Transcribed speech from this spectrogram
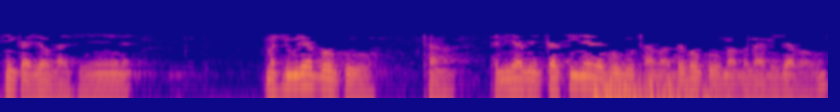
ရှင်းကပ်ရောက်လာခြင်းတဲ့မလှူတဲ့ပုဂ္ဂိုလ်ထံ တနည်းအားဖြင့်ကပ်စီးနေတဲ့ပုဂ္ဂိုလ်ထံမှာဘယ်ပုဂ္ဂိုလ်မှမလာနေကြပါဘူး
